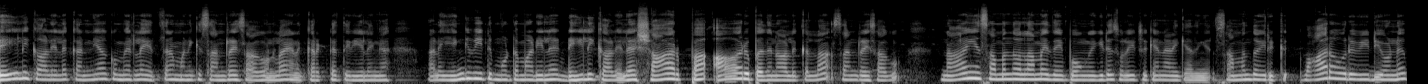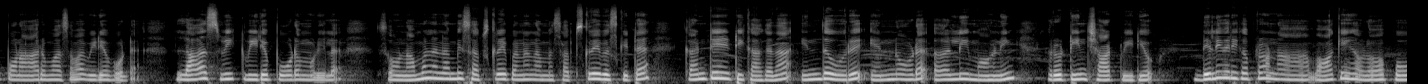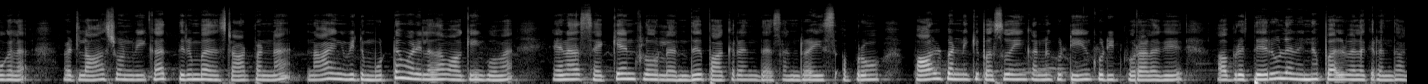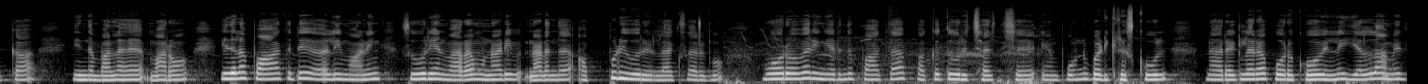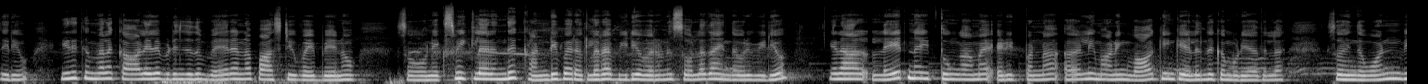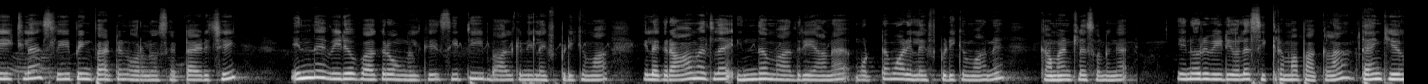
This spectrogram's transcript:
Daily காலையில் கன்னியாகுமரியில் எத்தனை மணிக்கு சன்ரைஸ் ஆகும்லாம் எனக்கு கரெக்டாக தெரியலைங்க. ஆனால் எங்கள் வீட்டு மொட்டை மாடியில் டெய்லி காலையில் ஷார்ப்பாக ஆறு பதினாலுக்கெல்லாம் சன்ரைஸ் ஆகும். நான் என் சம்மந்தம் இல்லாமல் இதை இப்போ உங்ககிட்ட சொல்லிகிட்டு இருக்கேன்னு நினைக்காதீங்க. சம்மந்தம் இருக்குது வாரம் ஒரு வீடியோன்னு போன ஆறு மாதமாக வீடியோ போட்டேன். லாஸ்ட் வீக் வீடியோ போட முடியல. ஸோ நம்மளை நம்பி சப்ஸ்கிரைப் பண்ண நம்ம சப்ஸ்கிரைபர்ஸ் கிட்ட கண்டினியூட்டிக்காக தான் இந்த ஒரு என்னோட early morning routine short video டெலிவரிக்கு அப்புறம் நான் வாக்கிங் அவ்வளோவா போகலை. பட் லாஸ்ட் ஒன் வீக்காக திரும்ப அதை ஸ்டார்ட் பண்ணேன். நான் எங்கள் வீட்டு மொட்டை மாடியில் தான் வாக்கிங் போவேன். ஏன்னா செகண்ட் ஃப்ளோர்லேருந்து பார்க்குற இந்த சன்ரைஸ் அப்புறம் பால் பண்ணைக்கு பசுவையும் கண்ணுக்குட்டியும் கூட்டிகிட்டு போகிற அழகு. அப்புறம் தெருவில் நின்று பல் விளக்குற அந்த அக்கா இந்த மலை மரம் இதெல்லாம் பார்த்துட்டு ஏர்லி மார்னிங் சூரியன் வர முன்னாடி நடந்த அப்படி ஒரு ரிலாக்ஸாக இருக்கும். மோரோவர் இங்கேருந்து பார்த்தா பக்கத்து ஒரு சர்ச்சு என் பொண்ணு படிக்கிற ஸ்கூல் நான் ரெகுலராக போகிற கோவில்னு எல்லாமே தெரியும். இதுக்கு மேலே காலையில் விடிஞ்சதும் வேறு என்ன பாசிட்டிவ் வைப் வேணும்? ஸோ நெக்ஸ்ட் வீக்லேருந்து கண்டிப்பாக ரெகுலராக வீடியோ வரும்னு சொல்ல தான் இந்த ஒரு வீடியோ ஏன்னா லேட் நைட் தூங்காமல் எடிட் பண்ணால் ஏர்லி மார்னிங் வாக்கிங்க்கு எழுந்துக்க முடியாதுல்ல. ஸோ இந்த ஒன் வீக்கில் ஸ்லீப்பிங் பேட்டர்ன் ஓரளவு செட் ஆகிடுச்சு இந்த வீடியோ பார்க்குற உங்களுக்கு சிட்டி பால்கனி லைஃப் பிடிக்குமா? இல்லை கிராமத்தில் இந்த மாதிரியான மொட்டை மாடி லைஃப் பிடிக்குமான்னு கமெண்ட்டில் சொல்லுங்கள் இன்னொரு வீடியோவில் சீக்கிரமாக பார்க்கலாம். தேங்க்யூ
